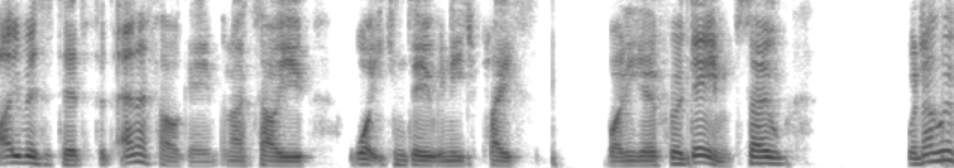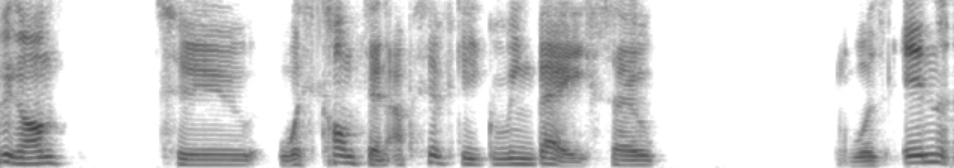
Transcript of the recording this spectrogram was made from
I visited for the NFL game and I tell you what you can do in each place when you go for a game. So we're now moving on to Wisconsin and specifically Green Bay. So was in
